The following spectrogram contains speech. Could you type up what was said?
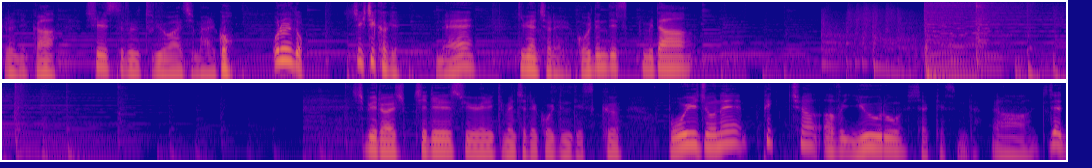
그러니까 실수를 두려워하지 말고 오늘도 씩씩하게 네 김현철의 골든 디스크입니다. 11월 17일 수요일 김현철의 골든 디스크 보이존의 Picture of You로 시작했습니다. 아, 진짜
